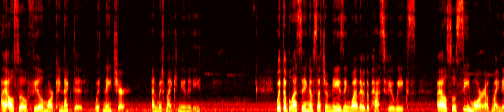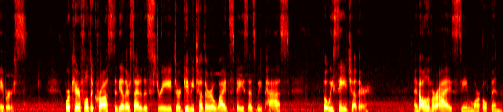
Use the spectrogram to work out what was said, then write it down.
I also feel more connected with nature and with my community. With the blessing of such amazing weather the past few weeks, I also see more of my neighbors. We're careful to cross to the other side of the street or give each other a wide space as we pass, but we see each other, and all of our eyes seem more open.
